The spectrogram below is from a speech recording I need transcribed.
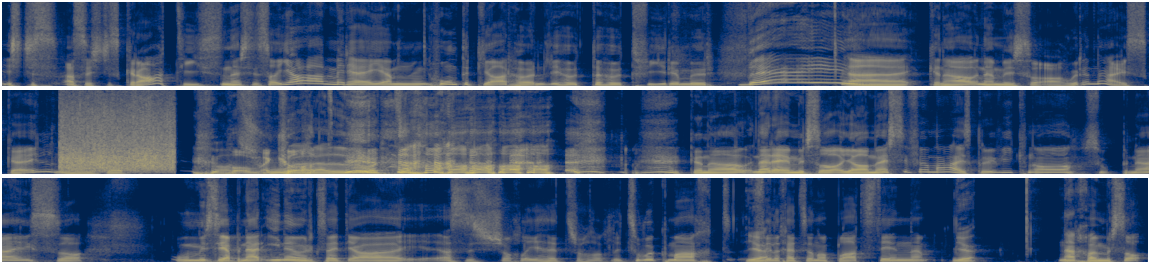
ist das, also ist das gratis? Und dann ist sie so, ja, wir haben ähm, 100 Jahre Hörnli-Hütte, heute feiern wir. Nein! Äh, genau, und dann haben wir so, ah, hure nice, geil. Und dann wir gesagt, oh mein Gott. genau. Und dann haben wir so, ja, merci vielmals, ein Glühwein genommen, super nice. So. Und wir sind aber dann rein und haben gesagt, ja, es ist schon ein bisschen, hat schon so ein bisschen zugemacht, Ja. vielleicht hat es ja noch Platz drin. Ja. Dann kommen wir so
